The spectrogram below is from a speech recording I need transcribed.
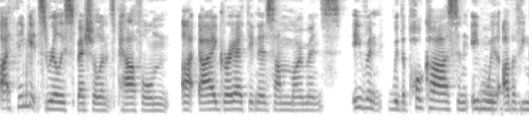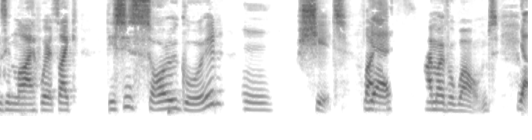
I think it's really special and it's powerful. And I, I agree. I think there's some moments, even with the podcast and even with other things in life, where it's like, this is so good. Mm. Shit. Like, yes. I'm overwhelmed. Yep.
